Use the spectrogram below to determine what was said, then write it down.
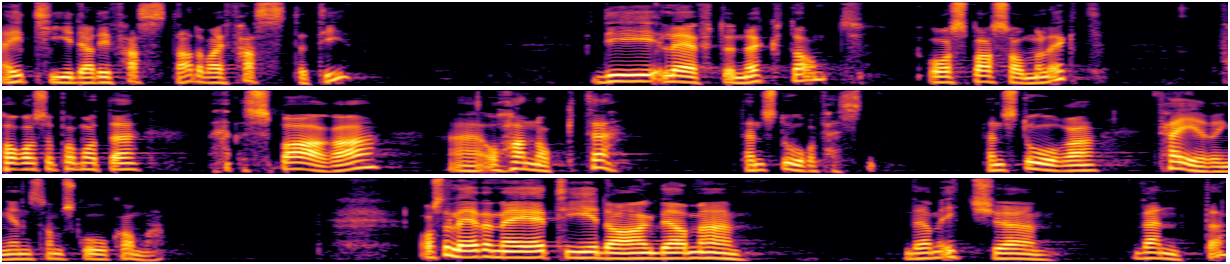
ei tid der de fasta. Det var ei fastetid. De levde nøkternt og sparsommelig for å på en måte spare eh, og ha nok til den store festen. Den store feiringen som skulle komme. Og så lever vi i ei tid i dag der vi, der vi ikke venter.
